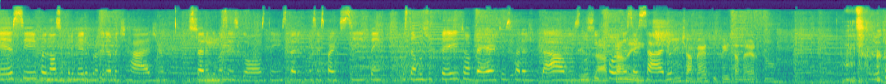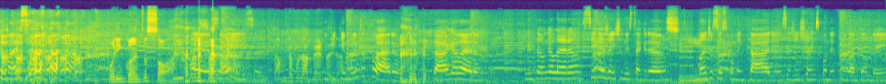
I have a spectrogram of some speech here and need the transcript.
esse foi o nosso primeiro programa de rádio. Espero que vocês gostem, espero que vocês participem. Estamos de peito abertos para ajudá-los no que for necessário. Mente aberta e peito aberto. E o que mais? Por enquanto só. Por enquanto, É, só galera. isso. Tá muita coisa aberta Que já. fique muito claro, tá, galera? Então, galera, siga a gente no Instagram. Sim. Mande seus comentários, a gente vai responder por lá também.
